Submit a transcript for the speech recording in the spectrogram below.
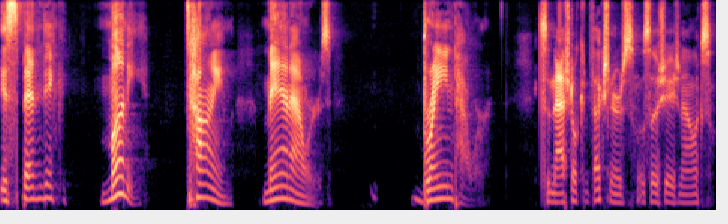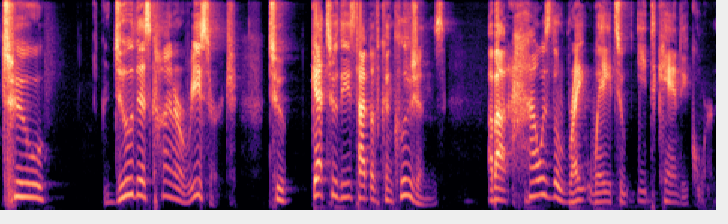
is spending money, time, man hours, brain power it's the National Confectioners Association, Alex. to do this kind of research to get to these type of conclusions about how is the right way to eat candy corn.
